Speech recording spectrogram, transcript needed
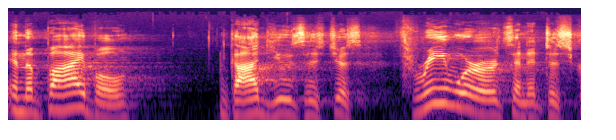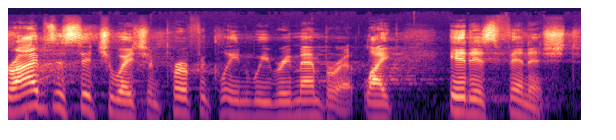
in the Bible God uses just three words and it describes the situation perfectly and we remember it. Like, it is finished.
